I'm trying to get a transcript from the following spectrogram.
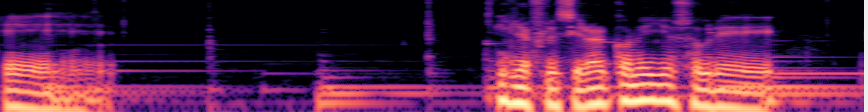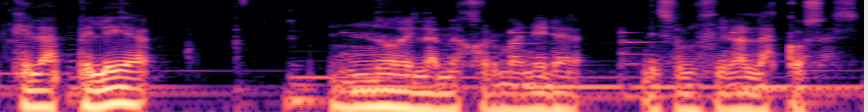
Eh, y reflexionar con ellos sobre que las peleas no es la mejor manera de solucionar las cosas.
